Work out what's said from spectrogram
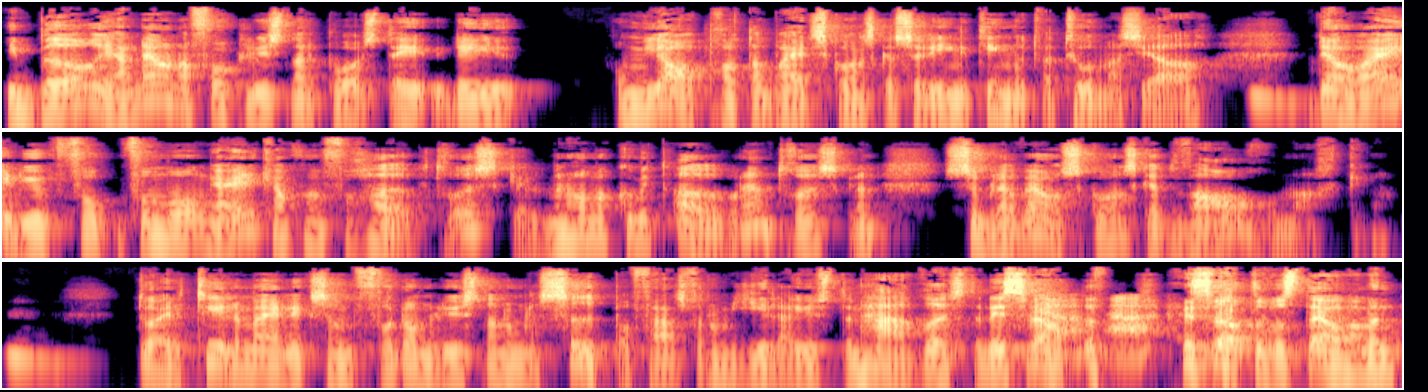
I början då när folk lyssnade på oss, det är, det är ju, om jag pratar bred skånska så är det ingenting mot vad Thomas gör. Mm. Då är det ju, för, för många är det kanske en för hög tröskel. Men har man kommit över den tröskeln så blir vår skånska ett varumärke. va? Mm. Då är det till och med liksom för de lyssnare, de blir superfans för de gillar just den här rösten. Det är svårt, ja. det är svårt att förstå va? men,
